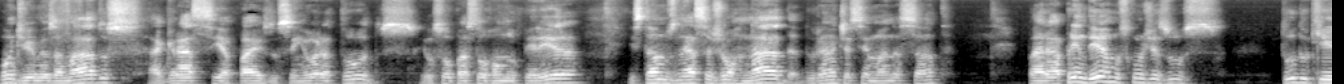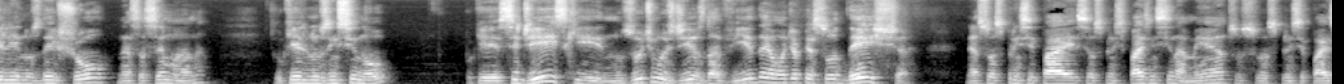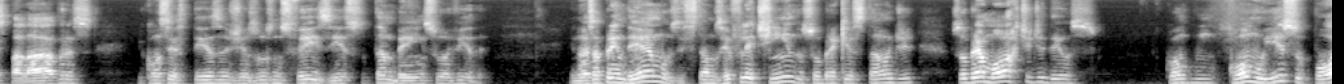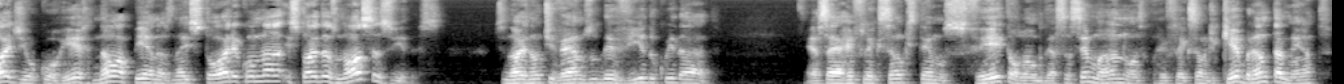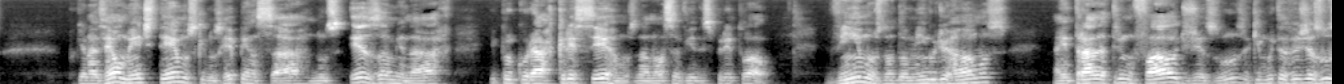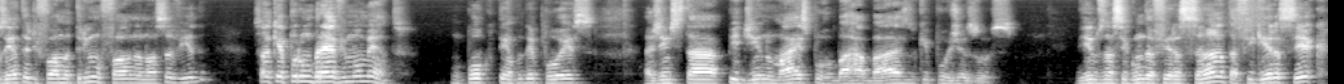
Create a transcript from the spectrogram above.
Bom dia, meus amados, a graça e a paz do Senhor a todos. Eu sou o pastor Romulo Pereira. Estamos nessa jornada durante a Semana Santa para aprendermos com Jesus tudo o que ele nos deixou nessa semana, o que ele nos ensinou, porque se diz que nos últimos dias da vida é onde a pessoa deixa né, suas principais, seus principais ensinamentos, suas principais palavras e com certeza Jesus nos fez isso também em sua vida. E nós aprendemos, estamos refletindo sobre a questão de sobre a morte de Deus. Como, como isso pode ocorrer não apenas na história, como na história das nossas vidas, se nós não tivermos o devido cuidado. Essa é a reflexão que temos feito ao longo dessa semana, uma reflexão de quebrantamento, porque nós realmente temos que nos repensar, nos examinar e procurar crescermos na nossa vida espiritual. Vimos no domingo de Ramos a entrada triunfal de Jesus, e que muitas vezes Jesus entra de forma triunfal na nossa vida, só que é por um breve momento. Um pouco tempo depois, a gente está pedindo mais por Barrabás do que por Jesus. Vimos na segunda-feira santa a figueira seca,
